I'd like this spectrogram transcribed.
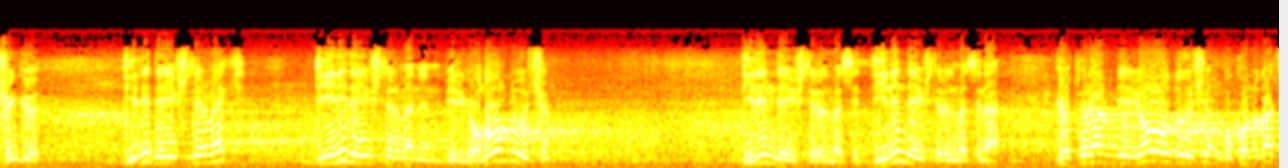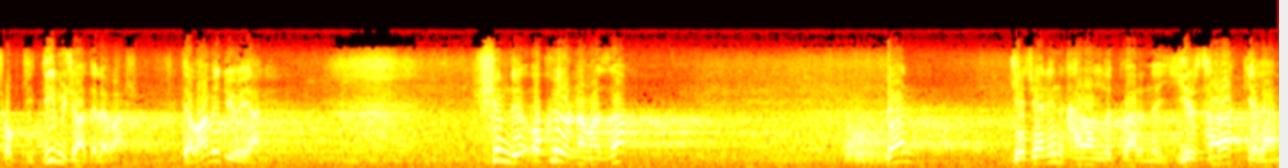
Çünkü dili değiştirmek dini değiştirmenin bir yolu olduğu için dilin değiştirilmesi, dinin değiştirilmesine götüren bir yol olduğu için bu konuda çok ciddi mücadele var. Devam ediyor yani. Şimdi okuyor namazda ben gecenin karanlıklarını yırtarak gelen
